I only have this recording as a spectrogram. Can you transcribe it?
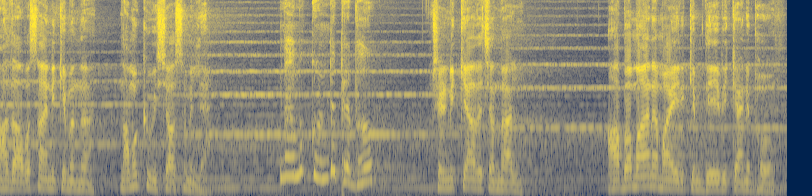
അത് അവസാനിക്കുമെന്ന് നമുക്ക് വിശ്വാസമില്ല. നമുക്കുണ്ട് പ്രഭോ. ക്ഷണിക്കാതെ ചെന്നാൽ അപമാനമായിരിക്കും ദേവിക്ക് അനുഭവം.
